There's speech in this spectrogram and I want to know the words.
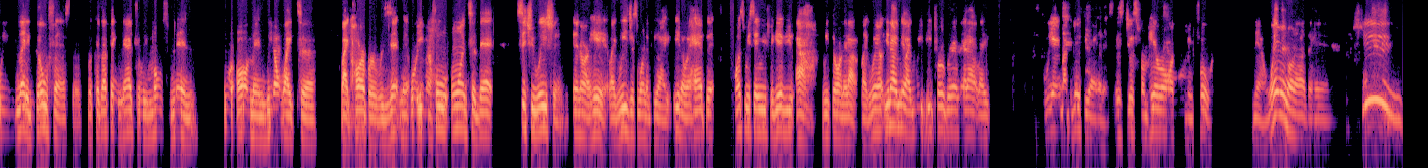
we let it go faster because I think naturally most men or all men, we don't like to like harbor resentment or even hold on to that situation in our head. Like we just want to be like, you know, it happened. Once we say we forgive you, ah, we throwing it out. Like, well, you know what I mean? Like we deprogram that out. Like we ain't about to go through all of this. It's just from here on moving forward. Now, women on the other hand, sheesh,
